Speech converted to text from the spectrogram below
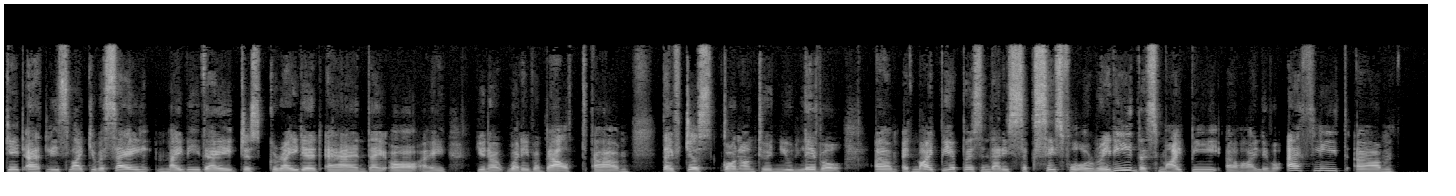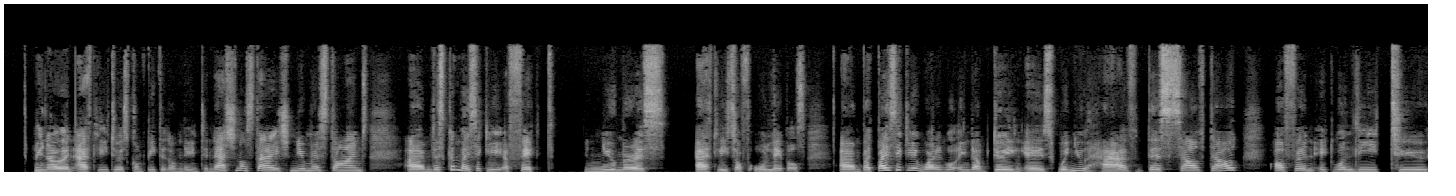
get athletes like you were saying maybe they just graded and they are a you know whatever belt um, they've just gone on to a new level. Um, it might be a person that is successful already. This might be a high level athlete um, you know an athlete who has competed on the international stage numerous times. Um, this can basically affect numerous athletes of all levels. Um, but basically, what it will end up doing is when you have this self doubt, often it will lead to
